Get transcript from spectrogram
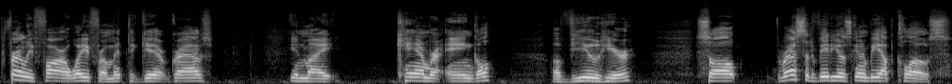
fairly far away from it to get grabs in my camera angle of view here. So the rest of the video is going to be up close.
